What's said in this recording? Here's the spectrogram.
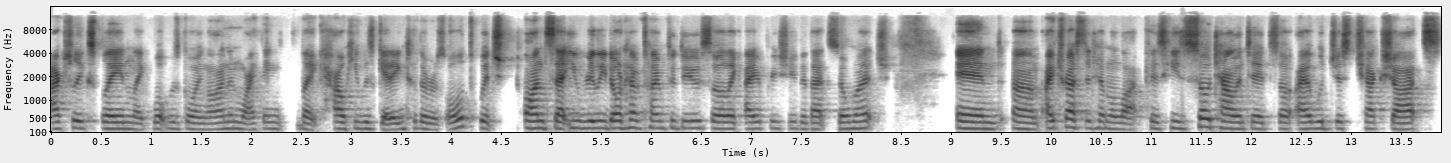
actually explain like what was going on and why things like how he was getting to the result, which on set you really don't have time to do. So like I appreciated that so much. And um, i trusted him a lot because he's so talented. So i would just check shots.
